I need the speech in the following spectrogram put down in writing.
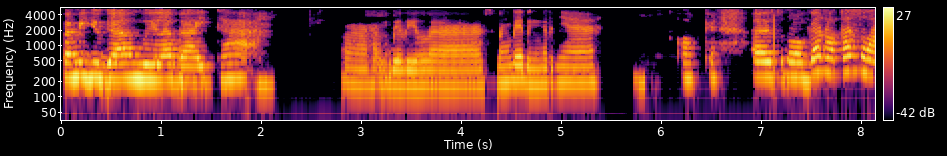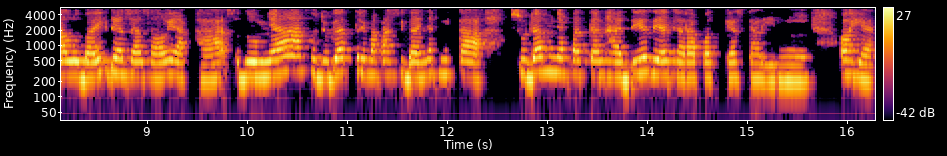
Femi juga alhamdulillah baik kak. Alhamdulillah. Senang deh dengernya Oke, uh, semoga kakak selalu baik dan sehat selalu ya kak. Sebelumnya aku juga terima kasih banyak nih kak sudah menyempatkan hadir di acara podcast kali ini. Oh ya,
